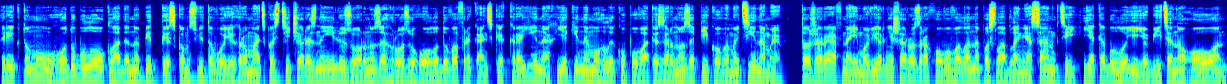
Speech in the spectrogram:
Рік тому угоду було укладено під тиском світової громадськості через неілюзорну загрозу голоду в африканських країнах, які не могли купувати зерно за піковими цінами. Тож РФ найімовірніше розраховувала на послаблення санкцій, яке було їй обіцяно ООН,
